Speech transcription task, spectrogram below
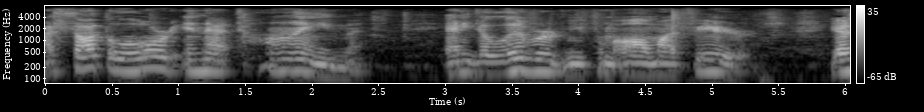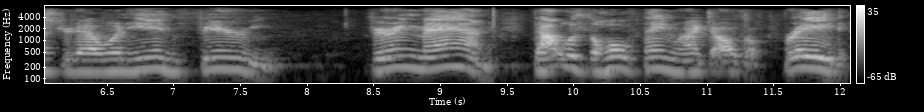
I sought the Lord in that time, and he delivered me from all my fears. Yesterday I went in fearing, fearing man. That was the whole thing, right? I was afraid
